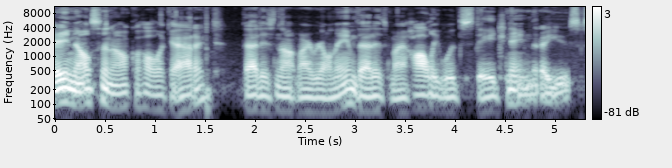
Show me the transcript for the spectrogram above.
Hey, Nelson, alcoholic addict. That is not my real name. That is my Hollywood stage name that I use.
